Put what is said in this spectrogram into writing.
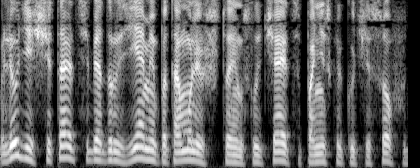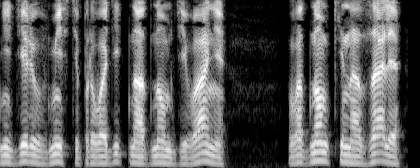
Люди считают себя друзьями потому лишь, что им случается по несколько часов в неделю вместе проводить на одном диване, в одном кинозале,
